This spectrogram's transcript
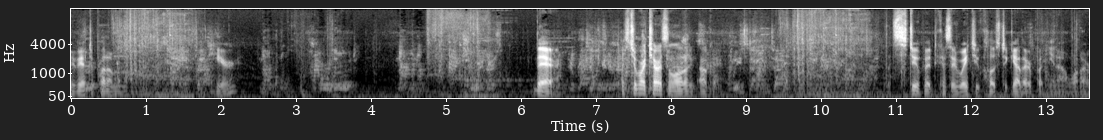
Maybe I have to put them here? There. There's two more turrets in the loading. Okay. That's stupid because they're way too close together, but you know, whatever.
